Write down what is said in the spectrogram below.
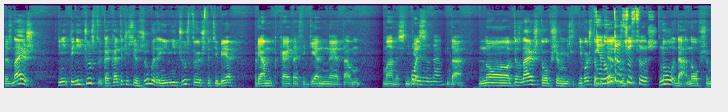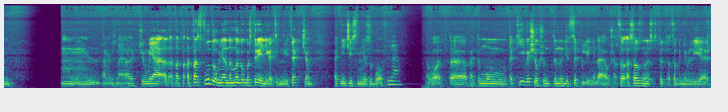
Ты знаешь, ты не, ты не чувствуешь, когда ты чистишь зубы, ты не, не чувствуешь, что тебе прям какая-то офигенная там мана с небес. Польза, да. Да. Но ты знаешь, что, в общем, если ты не хочешь, чтобы Не, ну утром зуб- чувствуешь. ну да, но в общем, там, не знаю, у меня от, от- от фастфуда у меня намного быстрее негативный эффект, чем от нечистения зубов. Да. Вот, э, поэтому такие вещи, в общем-то, на дисциплине, да, уж осо- осознанность тут особо не влияет.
